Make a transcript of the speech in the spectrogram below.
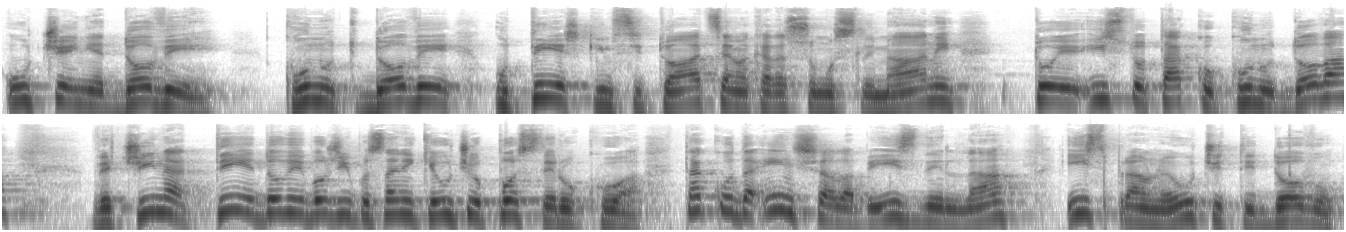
učenje dovi, kunut dove u teškim situacijama kada su muslimani, to je isto tako kunut dova, Većina te dove Boži poslanik je učio posle rukua. Tako da inšala bi iznila ispravno je učiti dovu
